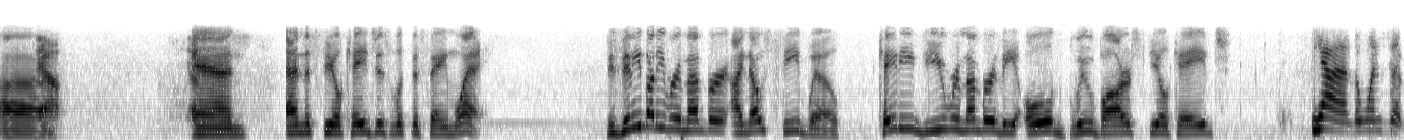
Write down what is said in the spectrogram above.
Uh, yeah. Yeah. and and the steel cages look the same way. Does anybody remember? I know Steve will. Katie, do you remember the old blue bar steel cage? Yeah, the ones that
